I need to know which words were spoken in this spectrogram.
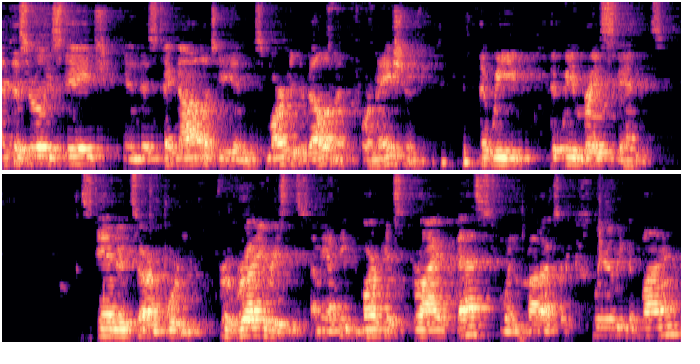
at this early stage in this technology and this market development formation that we that we embrace standards. Standards are important for a variety of reasons. I mean, I think markets thrive best when products are clearly defined,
